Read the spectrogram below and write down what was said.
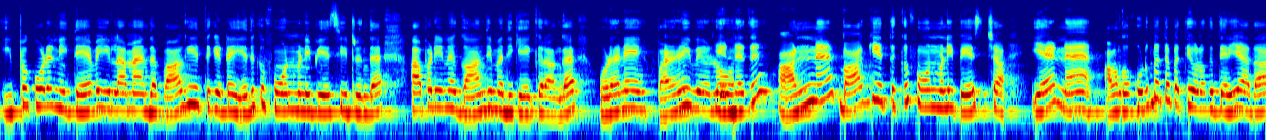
இப்போ கூட நீ தேவையில்லாமல் அந்த பாகியத்துக்கிட்ட எதுக்கு ஃபோன் பண்ணி பேசிகிட்டு இருந்த. அப்படின்னு காந்திமதி கேட்குறாங்க உடனே பழனிவேலு என்னது? அண்ணன் பாக்கியத்துக்கு ஃபோன் பண்ணி பேசிச்சா? ஏண்ணே அவங்க குடும்பத்தை பற்றி உனக்கு தெரியாதா?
